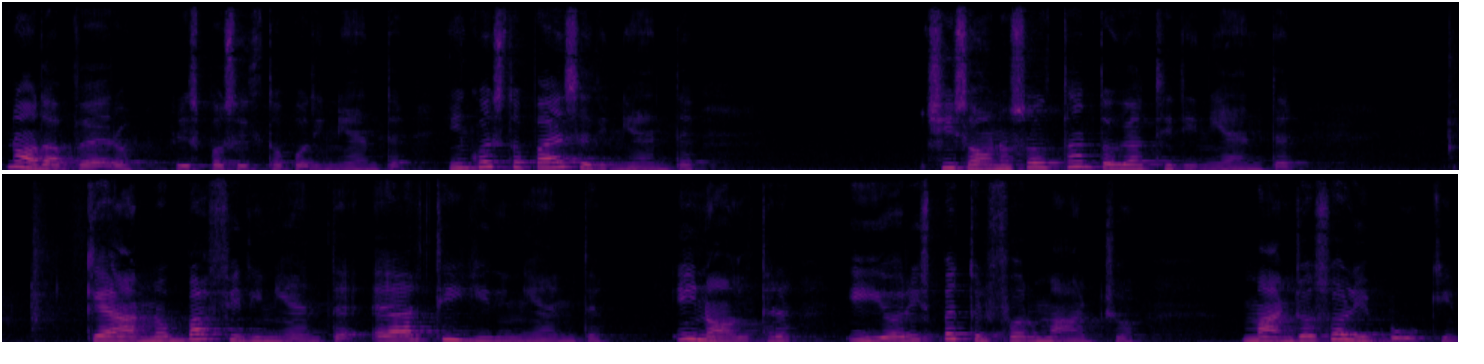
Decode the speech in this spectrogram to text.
No, davvero, rispose il topo di niente. In questo paese di niente ci sono soltanto gatti di niente che hanno baffi di niente e artigli di niente. Inoltre io rispetto il formaggio, mangio solo i buchi.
